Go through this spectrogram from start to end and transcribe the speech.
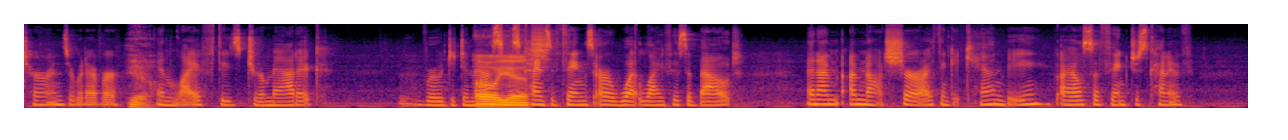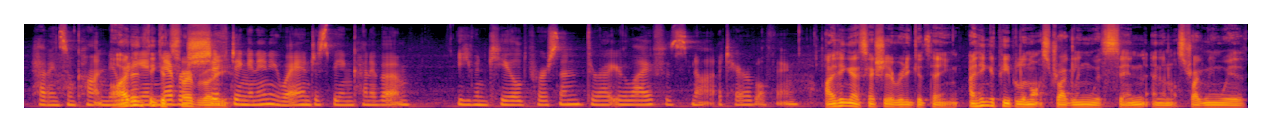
turns or whatever Yeah. in life, these dramatic road to Damascus Oh, yes. kinds of things, are what life is about. And I'm I'm not sure. I think it can be. I also think just kind of having some continuity and think it's for never shifting in any way and just being kind of a even keeled person throughout your life is not a terrible thing. I think that's actually a really good thing. I think if people are not struggling with sin and they're not struggling with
